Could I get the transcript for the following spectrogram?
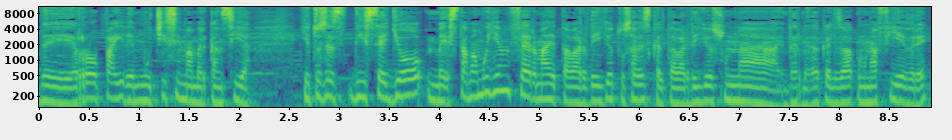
de ropa y de muchísima mercancía. Y entonces dice, yo me estaba muy enferma de tabardillo, tú sabes que el tabardillo es una enfermedad que les da como una fiebre,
